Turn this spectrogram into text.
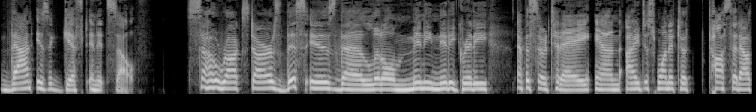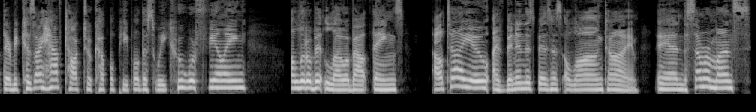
That is a gift in itself. So, rock stars, this is the little mini nitty gritty episode today. And I just wanted to toss that out there because I have talked to a couple people this week who were feeling a little bit low about things. I'll tell you, I've been in this business a long time. And the summer months,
